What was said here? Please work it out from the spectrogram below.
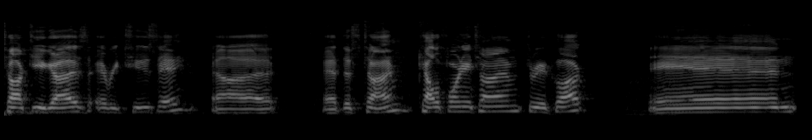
talk to you guys every Tuesday uh, at this time, California time, three o'clock, and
